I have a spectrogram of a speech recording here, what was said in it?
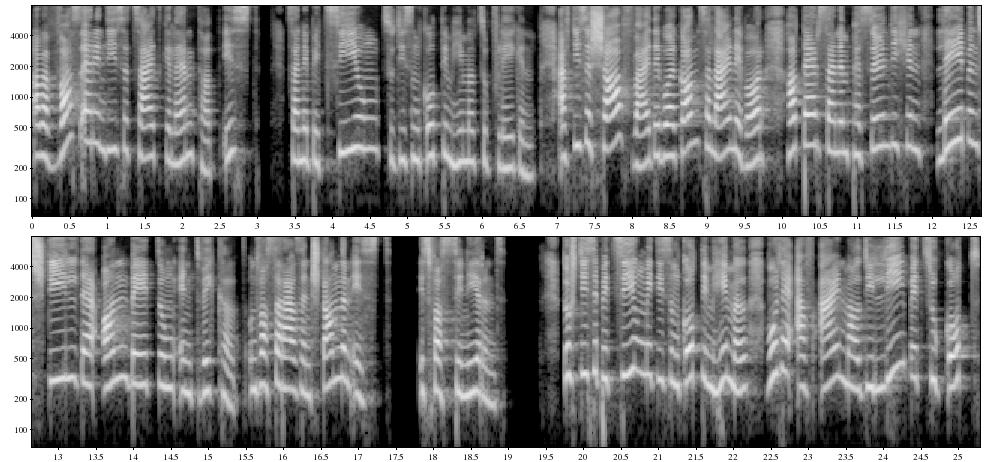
Aber was er in dieser Zeit gelernt hat, ist, seine Beziehung zu diesem Gott im Himmel zu pflegen. Auf dieser Schafweide, wo er ganz alleine war, hat er seinen persönlichen Lebensstil der Anbetung entwickelt. Und was daraus entstanden ist, ist faszinierend. Durch diese Beziehung mit diesem Gott im Himmel wurde auf einmal die Liebe zu Gott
